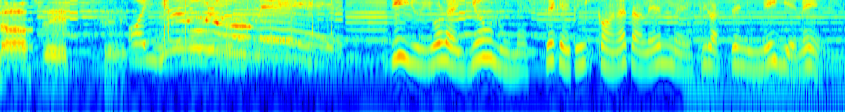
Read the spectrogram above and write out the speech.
lapsed oi jõulumees. Tiiu ei ole jõulumees, see käib iga nädal emme külas, see on ju meie mees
